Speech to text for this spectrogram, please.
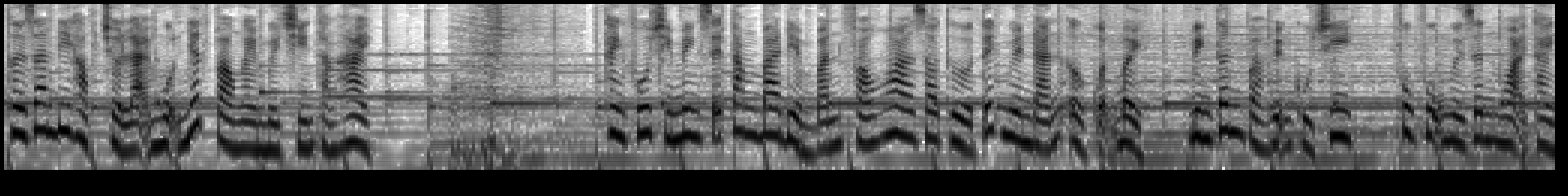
Thời gian đi học trở lại muộn nhất vào ngày 19 tháng 2. Thành phố Hồ Chí Minh sẽ tăng 3 điểm bắn pháo hoa giao thừa Tết Nguyên đán ở quận 7, Bình Tân và huyện Củ Chi, phục vụ người dân ngoại thành,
